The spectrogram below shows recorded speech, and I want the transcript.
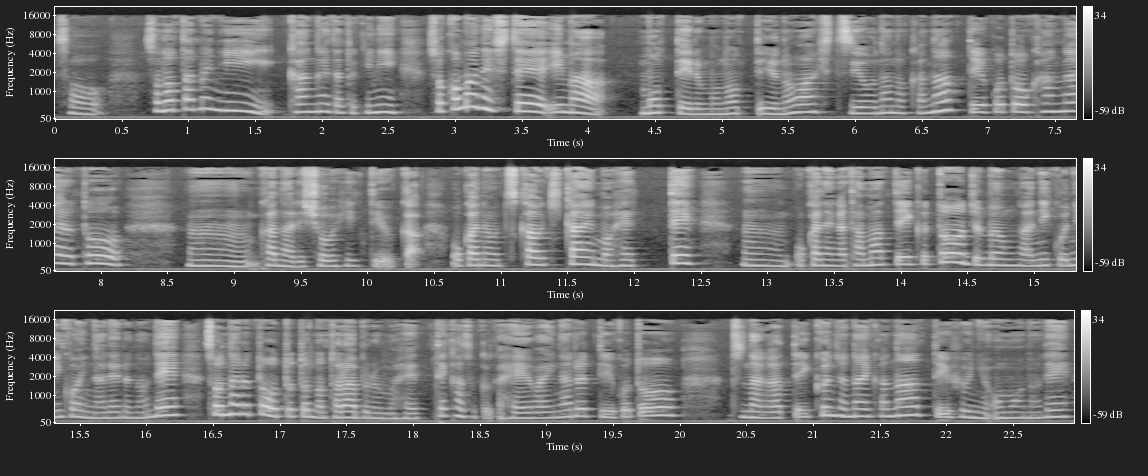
そう。そのために考えた時にそこまでして今持っているものっていうのは必要なのかなっていうことを考えると、うん、かなり消費っていうかお金を使う機会も減って、うん、お金が貯まっていくと自分がニコニコになれるのでそうなると夫とのトラブルも減って家族が平和になるっていうことをつながっていくんじゃないかなっていうふうに思うので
